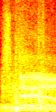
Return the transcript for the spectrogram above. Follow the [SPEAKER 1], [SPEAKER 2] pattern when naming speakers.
[SPEAKER 1] Touchdown!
